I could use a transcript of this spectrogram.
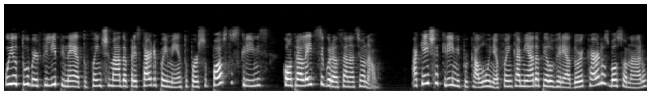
O youtuber Felipe Neto foi intimado a prestar depoimento por supostos crimes contra a Lei de Segurança Nacional. A queixa-crime por calúnia foi encaminhada pelo vereador Carlos Bolsonaro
